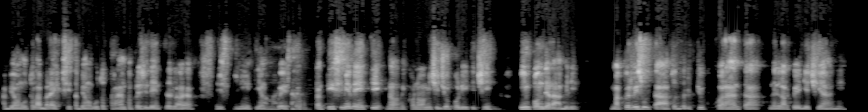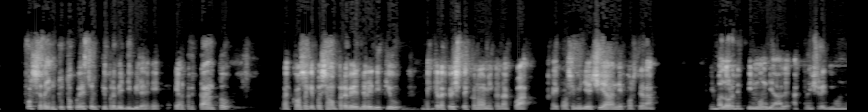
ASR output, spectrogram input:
Abbiamo avuto la Brexit, abbiamo avuto Trump presidente della, degli Stati Uniti, anche oh questo. Tantissimi eventi no, economici, geopolitici imponderabili. Ma quel risultato del più 40 nell'arco dei dieci anni, forse in tutto questo il più prevedibile e, e altrettanto la cosa che possiamo prevedere di più è che la crescita economica da qua ai prossimi dieci anni porterà il valore del PIL mondiale a crescere di un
